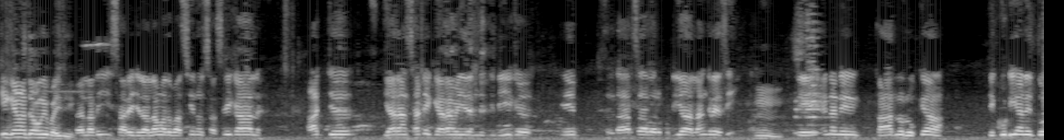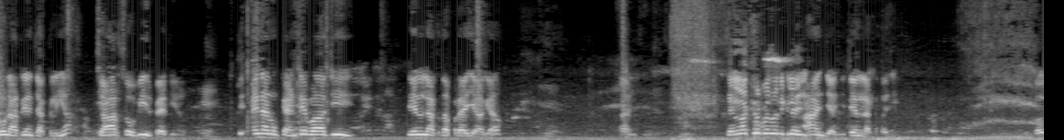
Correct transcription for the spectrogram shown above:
ਕੀ ਕਹਿਣਾ ਚਾਹੋਗੇ ਬਾਈ ਜੀ? ਪਹਿਲਾਂ ਦੀ ਸਾਰੇ ਜਲਾਲਾਬਾਦ ਵਾਸੀਆਂ ਨੂੰ ਸਤਿ ਸ੍ਰੀ ਅਕਾਲ। ਅੱਜ 11 11:30 ਵਜੇ ਦੇ ਨਜ਼ਦੀਕ ਇਹ ਸਰਦਾਰ ਸਾਹਿਬ ਔਰ ਗੁੱਡੀਆ ਲੰਘ ਰਹੇ ਸੀ। ਹੂੰ। ਤੇ ਇਹਨਾਂ ਨੇ ਕਾਰ ਨੂੰ ਰੋਕਿਆ ਤੇ ਗੁੱਡੀਆਂ ਨੇ ਦੋ ਲਾਟਰੀਆਂ ਚੱਕ ਲੀਆਂ 420 ਰੁਪਏ ਦੀਆਂ। ਤੇ ਇਹਨਾਂ ਨੂੰ ਘੰਟੇ ਬਾਅਦ ਜੀ 3 ਲੱਖ ਦਾ ਪ੍ਰਾਈਜ਼ ਆ ਗਿਆ। ਹਾਂਜੀ। 3 ਲੱਖ ਰੁਪਏ ਦਾ ਨਿਕਲਿਆ ਜੀ। ਹਾਂਜੀ ਹਾਂਜੀ 3 ਲੱਖ ਦਾ ਜੀ। ਲੋ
